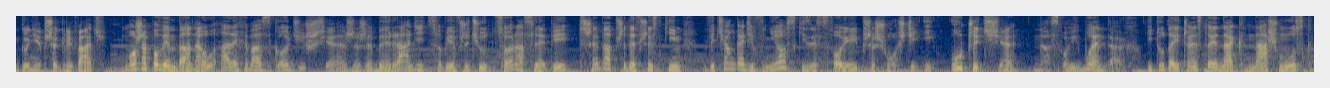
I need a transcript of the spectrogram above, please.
go nie przegrywać? Może powiem banał, ale chyba zgodzisz się, że żeby radzić sobie w życiu coraz lepiej, trzeba przede wszystkim wyciągać wnioski ze swojej przeszłości i uczyć się na swoich błędach. I tutaj często jednak nasz mózg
